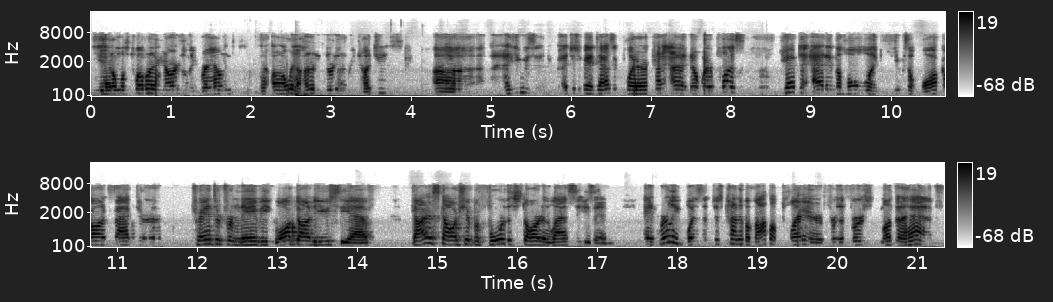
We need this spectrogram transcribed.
He had almost 1,200 yards on the ground, on only 133 touches. Uh, he was just a fantastic player, kind of out of nowhere. Plus, you have to add in the whole like he was a walk-on factor, transferred from Navy, walked on to UCF, got a scholarship before the start of last season, and really was just kind of a mop-up player for the first month and a half,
